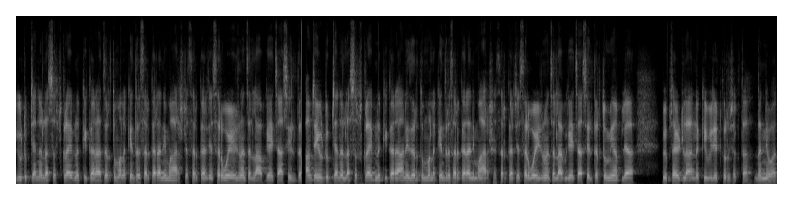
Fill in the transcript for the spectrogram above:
यूट्यूब चॅनलला सबस्क्राईब नक्की करा. जर तुम्हाला केंद्र सरकार आणि महाराष्ट्र सरकारच्या सर्व योजनांचा लाभ घ्यायचा असेल तर आमच्या यूट्यूब चॅनलला सबस्क्राईब नक्की करा. आणि जर तुम्हाला केंद्र सरकार आणि महाराष्ट्र सरकारच्या सर्व योजनांचा लाभ घ्यायचा असेल तर तुम्ही आपल्या वेबसाईटला नक्की विजिट करू शकता. धन्यवाद.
